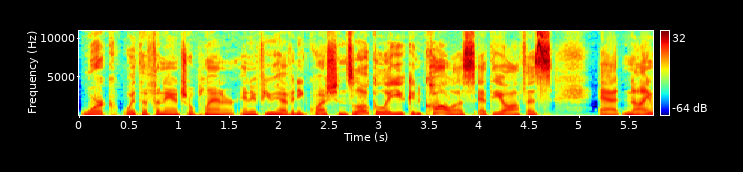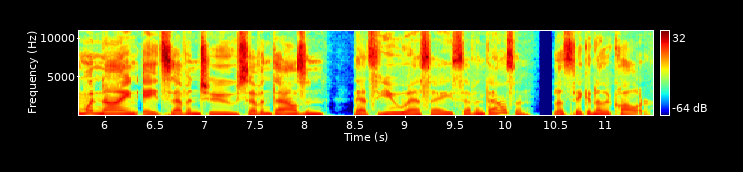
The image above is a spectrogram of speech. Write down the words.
Work with a financial planner. And if you have any questions locally, you can call us at the office at 919-872-7000. That's USA 7000. Let's take another caller.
